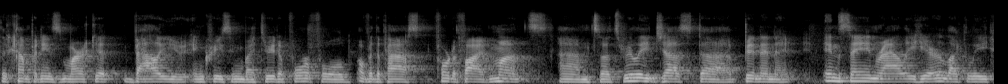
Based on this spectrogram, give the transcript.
the company's market value increasing by three to fourfold over the past four to five months. Um, so it's really just uh, been an insane rally here. Luckily,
